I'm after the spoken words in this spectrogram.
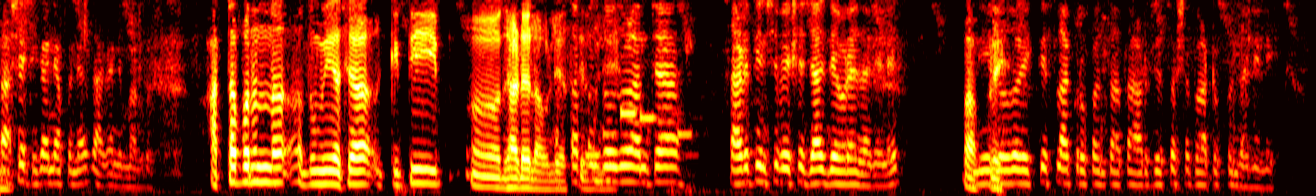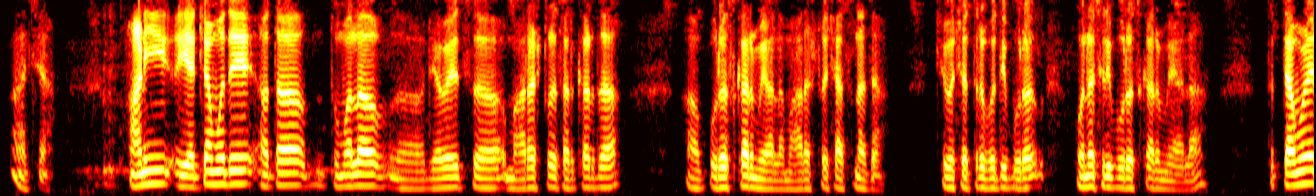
तर अशा ठिकाणी आपण या जागा निर्माण करू शकतो. आतापर्यंत तुम्ही अशा किती अं, झाडं लावली आता असतील पण म्हणजे? जवळजवळ आमच्या साडेतीनशे पेक्षा जास्त देवऱ्या झालेल्या आहेत. आणि बापरे. जवळजवळ एकतीस लाख रुपयांचा आता अडतीस वर्षात वाटप पण झालेले आहे. अच्छा. आणि याच्यामध्ये आता तुम्हाला अं, ज्यावेळेस अं, महाराष्ट्र सरकारचा अं, पुरस्कार मिळाला महाराष्ट्र शासनाचा शिवछत्रपती पुर वनश्री पुरस्कार मिळाला. तर त्यामुळे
